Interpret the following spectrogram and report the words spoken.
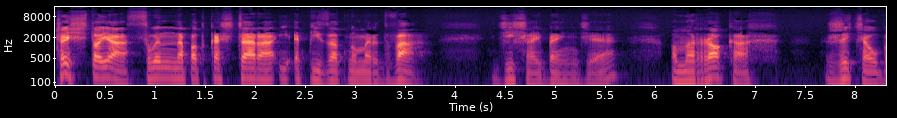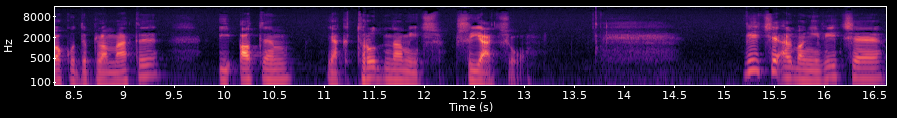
Cześć, to ja, słynna podkaściara i epizod numer dwa. Dzisiaj będzie o mrokach życia u boku dyplomaty i o tym, jak trudno mieć przyjaciół. Wiecie albo nie wiecie,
